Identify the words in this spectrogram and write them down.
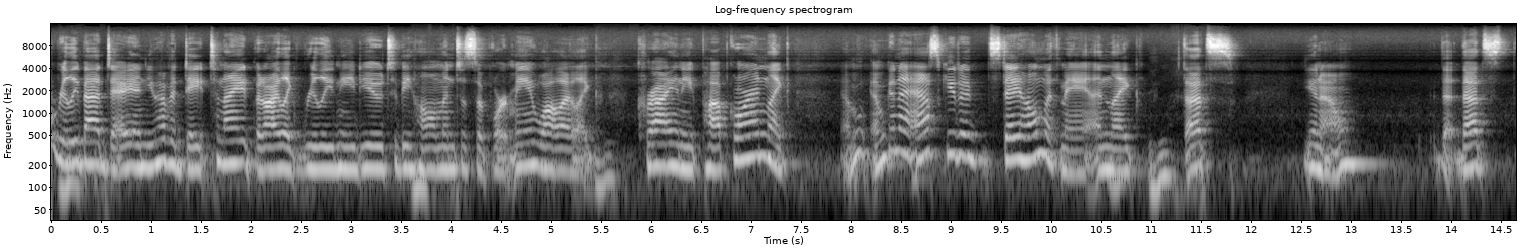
a really bad day and you have a date tonight, but I like really need you to be home and to support me while I like mm-hmm. cry and eat popcorn, like I'm I'm gonna ask you to stay home with me and mm-hmm. like that's you know that that's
